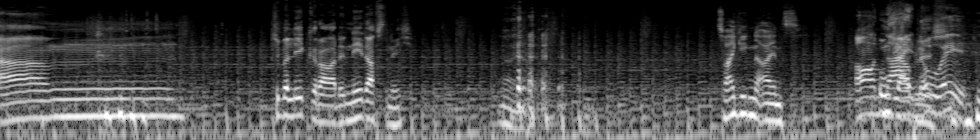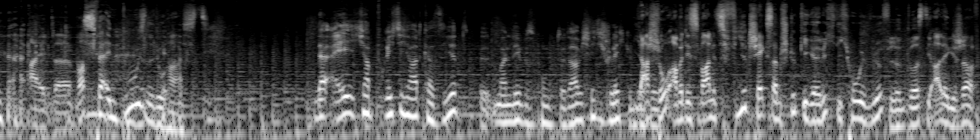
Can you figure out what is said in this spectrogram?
Ähm. ich überlege gerade. Nee, darfst du nicht. Ja, ja. Zwei gegen eine 1. Oh nein, Unglaublich. no way. Alter, was für ein Dusel du hast. Ja, ey, ich habe richtig hart kassiert, äh, meine Lebenspunkte. Da habe ich richtig schlecht gewürfelt. Ja, schon, aber das waren jetzt vier Checks am Stück gegen richtig hohe Würfel und du hast die alle geschafft.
